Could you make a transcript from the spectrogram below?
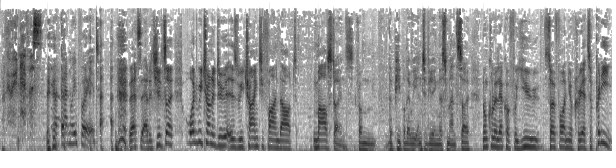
Very nervous, but can't wait for it. That's the attitude. So, what we're trying to do is we're trying to find out milestones from the people that we're interviewing this month. So, Nonkululeko, for you so far in your career, it's a pretty,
